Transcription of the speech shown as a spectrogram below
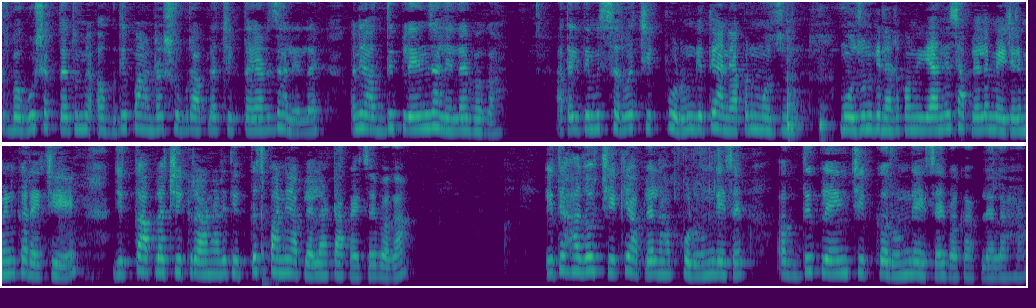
तर बघू शकता तुम्ही अगदी पांढरा शुभ्र आपला चीक तयार झालेला आहे आणि अगदी प्लेन झालेला आहे बघा. आता इथे मी सर्व चीक फोडून घेते आणि आपण मोजून मोजून घेणार कोण यानेच आपल्याला मेजरमेंट करायची आहे. जितका आपला चीक राहणार आहे तितकंच पाणी आपल्याला टाकायचं आहे बघा. इथे हा जो चीक आहे आपल्याला हा फोडून घ्यायचा आहे अगदी प्लेन चीक करून घ्यायचा आहे बघा आपल्याला हा.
